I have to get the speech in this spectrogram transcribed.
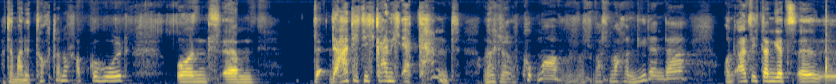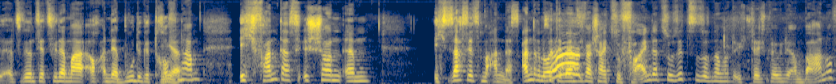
Hat er meine Tochter noch abgeholt. Und ähm, da, da hatte ich dich gar nicht erkannt. Und dann hab ich gedacht, guck mal, was, was machen die denn da? Und als ich dann jetzt, äh, als wir uns jetzt wieder mal auch an der Bude getroffen Ja. haben, ich fand, das ist schon, ähm, ich sag's jetzt mal anders. Andere Leute Sag. werden sich wahrscheinlich zu fein dazu sitzen, sondern ich, ich bin am Bahnhof.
